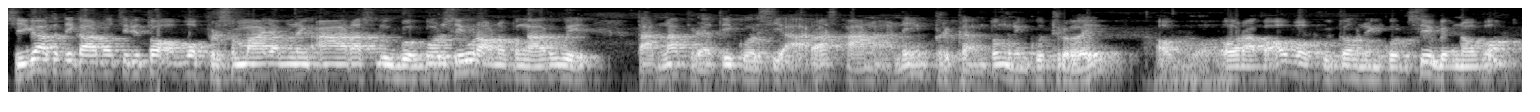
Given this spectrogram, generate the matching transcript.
Sehingga ketika ono cerita Allah bersemayam ning aras lungguh kursi ora ono pengaruhe. Karena berarti kursi aras anane bergantung ning kudrohe Allah. Ora apa Allah butuh ning kursi mbek nopo?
